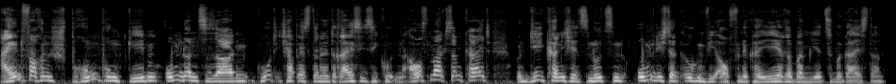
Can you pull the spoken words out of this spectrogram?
einfachen Sprungpunkt geben, um dann zu sagen, gut, ich habe jetzt deine 30 Sekunden Aufmerksamkeit und die kann ich jetzt nutzen, um dich dann irgendwie auch für eine Karriere bei mir zu begeistern.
